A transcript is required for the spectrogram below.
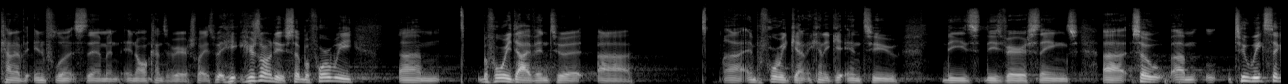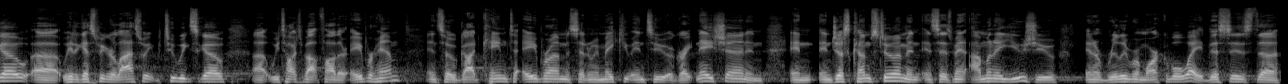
kind of influenced them in, in all kinds of various ways. But he, here's what I do. So before we um, before we dive into it, uh, uh, and before we kind of get into these these various things. Uh, so um, two weeks ago, uh, we had a guest speaker last week. Two weeks ago, uh, we talked about Father Abraham, and so God came to Abram and said, "I'm going to make you into a great nation," and and and just comes to him and, and says, "Man, I'm going to use you in a really remarkable way." This is the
